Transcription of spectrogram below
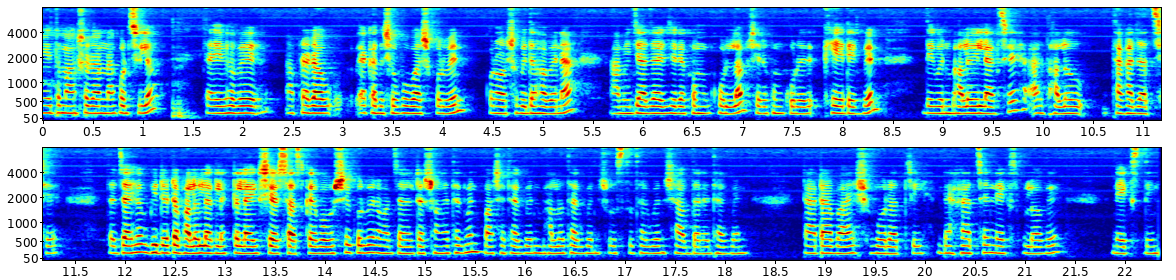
মেয়ে তো মাংস রান্না করছিল তাই এইভাবে আপনারাও একাদশী উপবাস করবেন, কোনো অসুবিধা হবে না। আমি যা যা যেরকম করলাম সেরকম করে খেয়ে দেখবেন দেখবেন ভালোই লাগছে আর ভালো থাকা যাচ্ছে। তা যাই হোক, ভিডিওটা ভালো লাগলে একটা লাইক শেয়ার সাবস্ক্রাইব অবশ্যই করবেন, আমার চ্যানেলটার সঙ্গে থাকবেন, পাশে থাকবেন, ভালো থাকবেন, সুস্থ থাকবেন, সাবধানে থাকবেন। টাটা বাই শুভরাত্রি, দেখা হচ্ছে নেক্সট ব্লগে নেক্সট দিন।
